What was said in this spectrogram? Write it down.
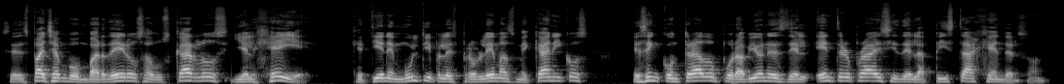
Se despachan bombarderos a buscarlos y el Heye, que tiene múltiples problemas mecánicos, es encontrado por aviones del Enterprise y de la pista Henderson.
